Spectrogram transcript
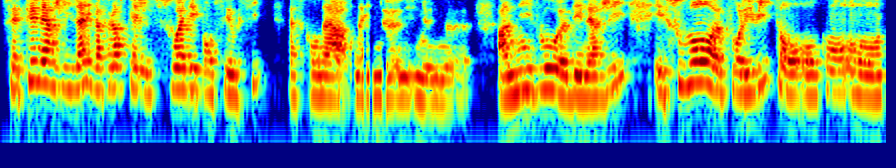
cette énergie-là, il va falloir qu'elle soit dépensée aussi, parce qu'on a, on a Complètement. une- une- une- un niveau euh, d'énergie. Et souvent, euh, pour les 8, on, on- on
